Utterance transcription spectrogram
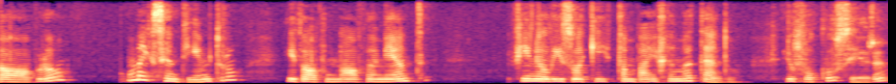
dobro um meio centímetro e dobro novamente, finalizo aqui também rematando. Eu vou cozer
